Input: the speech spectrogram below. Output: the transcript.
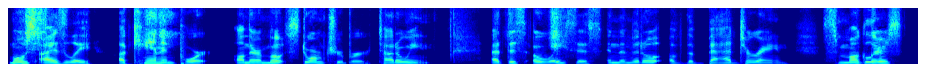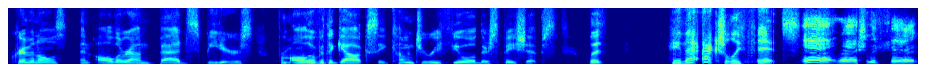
Mos Eisley, a cannon port on the remote stormtrooper Tatooine. At this oasis in the middle of the bad terrain, smugglers, criminals, and all around bad speeders from all over the galaxy come to refuel their spaceships. Let- hey, that actually fits. Yeah, that actually fit.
